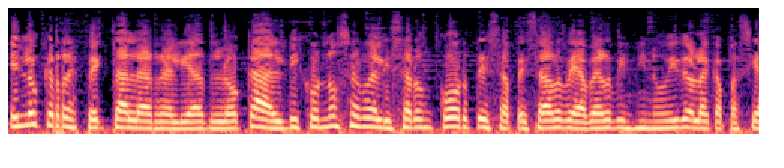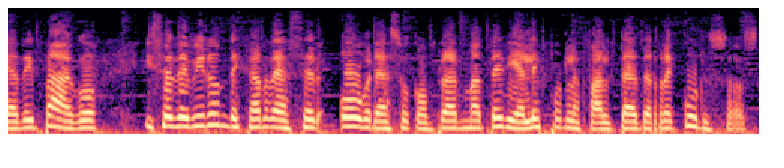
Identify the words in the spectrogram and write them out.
En lo que respecta a la realidad local, dijo no se realizaron cortes a pesar de haber disminuido la capacidad de pago y se debieron dejar de hacer obras o comprar materiales por la falta de recursos.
